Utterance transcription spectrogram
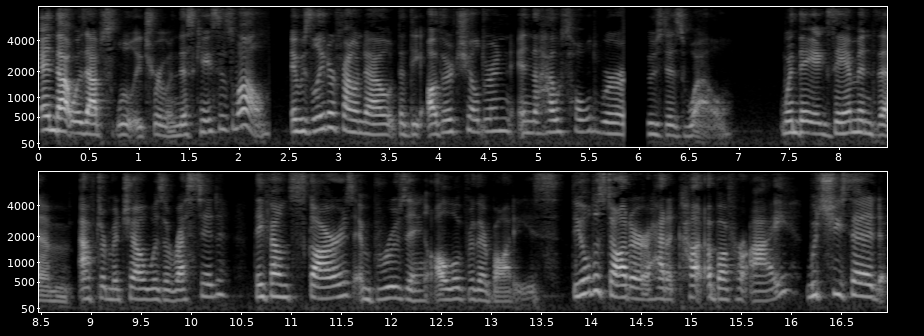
And that was absolutely true in this case as well. It was later found out that the other children in the household were abused as well. When they examined them after Mitchelle was arrested, they found scars and bruising all over their bodies. The oldest daughter had a cut above her eye, which she said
